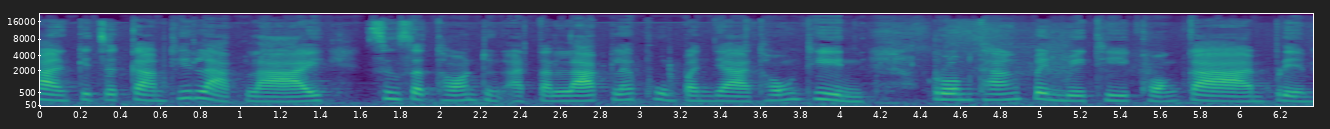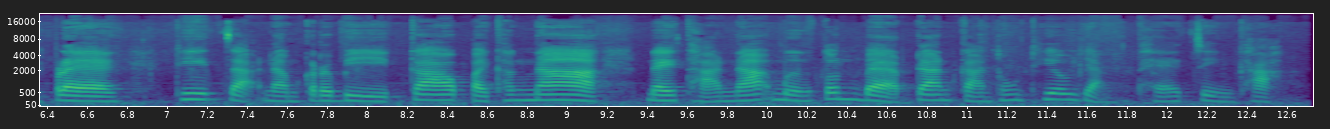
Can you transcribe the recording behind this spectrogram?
ผ่านกิจกรรมที่หลากหลาย ซึ่งสะท้อนถึงอัตลักษณลักษณ์และภูมิปัญญาท้องถิ่น รวมทั้งเป็นเวทีของการเปลี่ยนแปลงที่จะนำกระบี่ก้าวไปข้างหน้า ในฐานะเมืองต้นแบบด้านการท่องเที่ยวอย่างแท้จริงค่ะ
